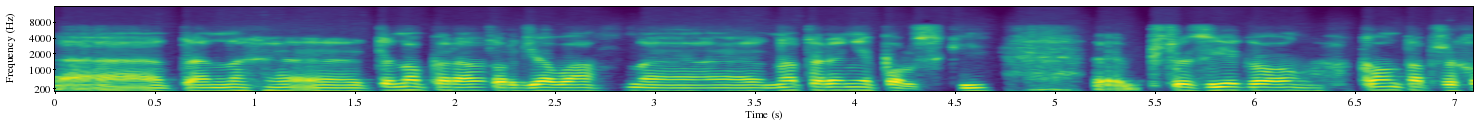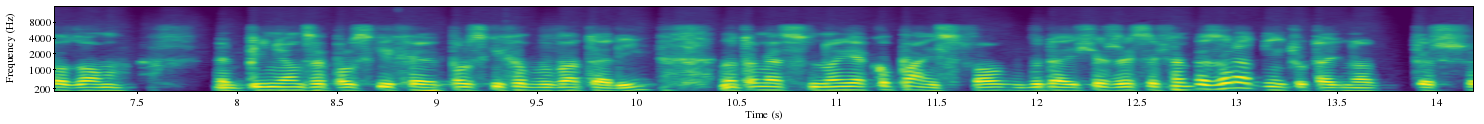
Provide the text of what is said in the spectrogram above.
E, ten, e, ten operator działa e, na terenie Polski. E, przez jego konta przechodzą pieniądze polskich, polskich obywateli. Natomiast no, jako państwo wydaje się, że jesteśmy bezradni uzgodnień tutaj no, też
